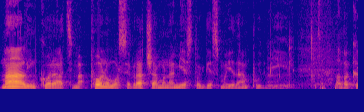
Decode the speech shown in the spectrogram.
malim koracima ponovo se vračamo na mjesto gdje smo jedan put bili. Ampak eh,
